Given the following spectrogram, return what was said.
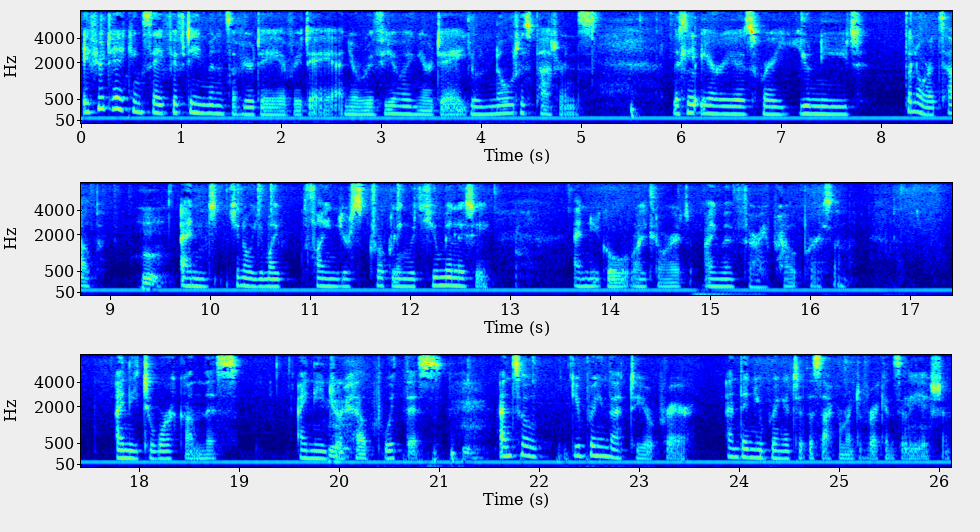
if you're taking, say, 15 minutes of your day every day and you're reviewing your day, you'll notice patterns, little areas where you need the Lord's help. Hmm. And, you know, you might find you're struggling with humility and you go, right, Lord, I'm a very proud person. I need to work on this. I need your hmm. help with this. Hmm. And so you bring that to your prayer and then you bring it to the sacrament of reconciliation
